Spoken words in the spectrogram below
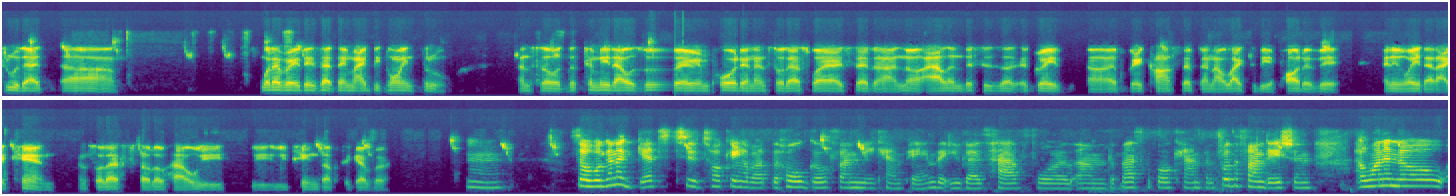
through that uh, whatever it is that they might be going through. And so the, to me, that was very important. And so that's why I said, uh, no, Alan, this is a, a great, uh, great concept, and I'd like to be a part of it any way that I can. And so that's sort of how we we, we teamed up together. Mm. So we're gonna get to talking about the whole GoFundMe campaign that you guys have for um, the basketball camp and for the foundation. I want to know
